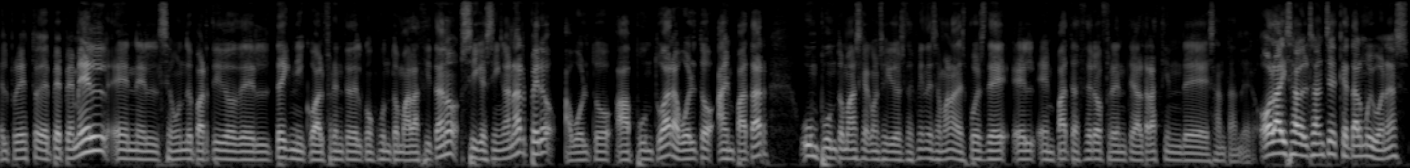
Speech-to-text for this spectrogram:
el proyecto de Pepe Mel en el segundo partido del técnico al frente del conjunto malacitano. Sigue sin ganar, pero ha vuelto a puntuar, ha vuelto a empatar un punto más que ha conseguido este fin de semana después del empate a cero frente al Racing de Santander. Hola Isabel Sánchez, ¿qué tal? Muy buenas.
